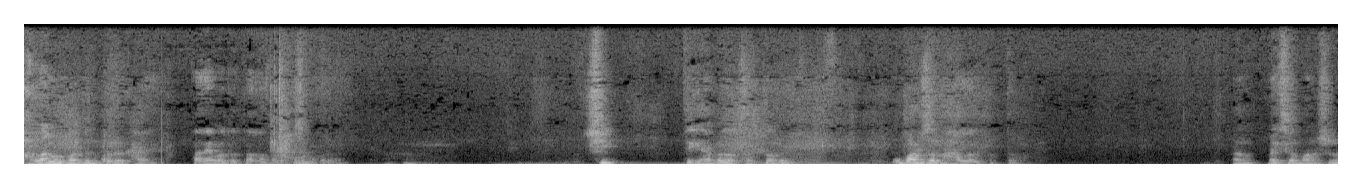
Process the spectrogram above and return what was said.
হালাল উপার্জন করে খায়, তার এবাদত আল্লাহ কবুল করবেন। শীত থেকে হেফাজত থাকতে হবে, উপার্জন হালাল করতে হবে। কারণ ম্যাক্সিমাম মানুষের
